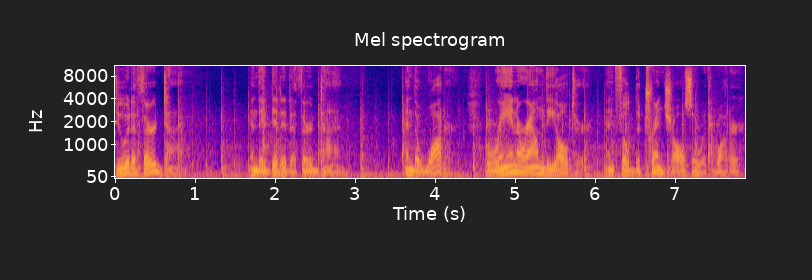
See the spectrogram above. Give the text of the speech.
Do it a third time. And they did it a third time and the water ran around the altar and filled the trench also with water.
